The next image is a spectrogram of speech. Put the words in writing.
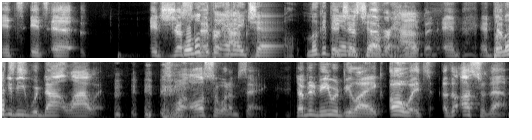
it's it's a it's just Well, look at the happened. NHL. Look at the it NHL. It just never though, right? happened, and and But let's- WWE would not allow it. Is what also what I'm saying. WWE would be like, oh, it's the us or them.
